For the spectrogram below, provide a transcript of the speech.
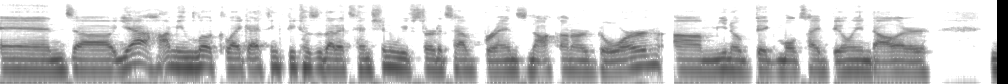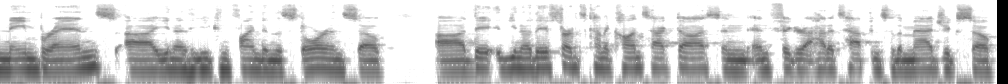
And uh, yeah, I mean, look, like I think because of that attention, we've started to have brands knock on our door. Um, you know, big multi-billion-dollar name brands, uh, you know, that you can find in the store. And so uh, they, you know, they've started to kind of contact us and and figure out how to tap into the magic. So,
